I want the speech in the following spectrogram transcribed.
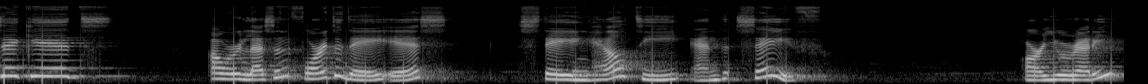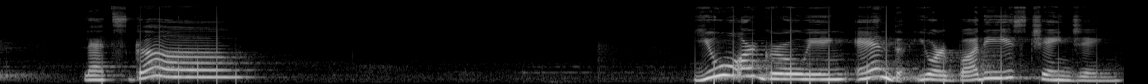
day, kids! Our lesson for today is staying healthy and safe. Are you ready? Let's go! You are growing and your body is changing.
